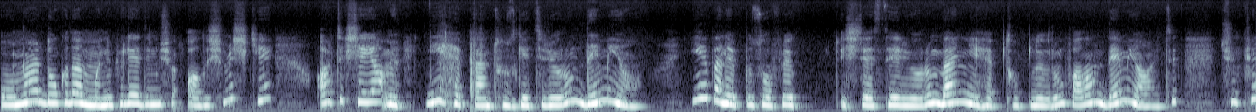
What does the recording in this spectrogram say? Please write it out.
onlar da o kadar manipüle edilmiş ve alışmış ki artık şey yapmıyor. Niye hep ben tuz getiriyorum demiyor. Niye ben hep bu sofrayı işte seriyorum ben niye hep topluyorum falan demiyor artık. Çünkü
